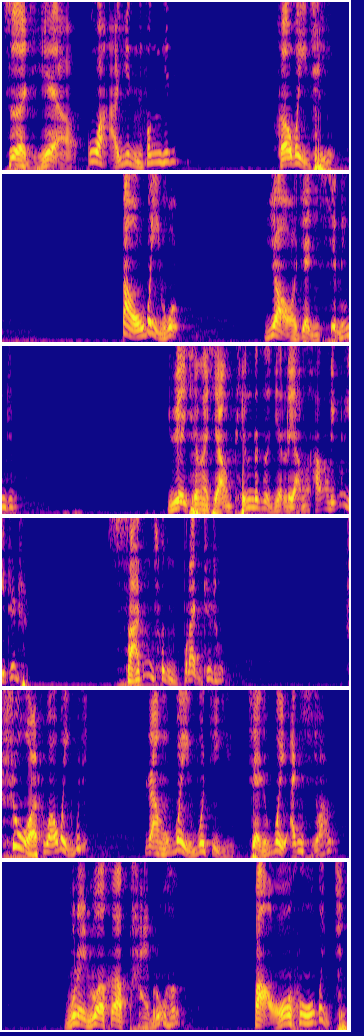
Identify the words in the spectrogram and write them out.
自己啊挂印封金，和魏齐到魏国要见信陵君。岳清想凭着自己两行伶俐之齿、三寸不烂之舌，说说魏无忌，让魏无忌见魏安喜王，无论如何派不如何，保护魏齐。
